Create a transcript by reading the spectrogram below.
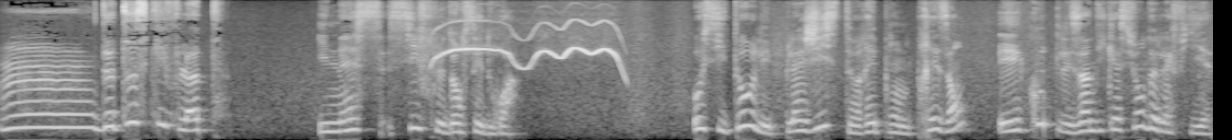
Hmm, de tout ce qui flotte. Inès siffle dans ses doigts. Aussitôt, les plagistes répondent présents et écoutent les indications de la fillette.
